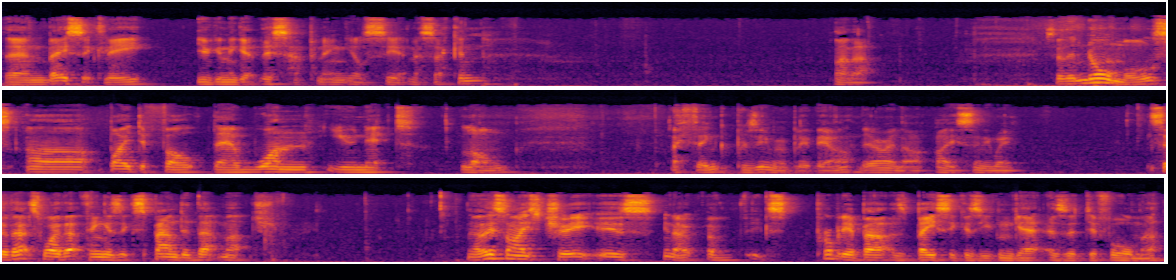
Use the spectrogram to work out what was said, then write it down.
then basically you're going to get this happening. You'll see it in a second. Like that. So the normals are by default they're one unit long I think, presumably they are. They are in our ice anyway. So that's why that thing has expanded that much. Now this ice tree is, you know, it's probably about as basic as you can get as a deformer,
